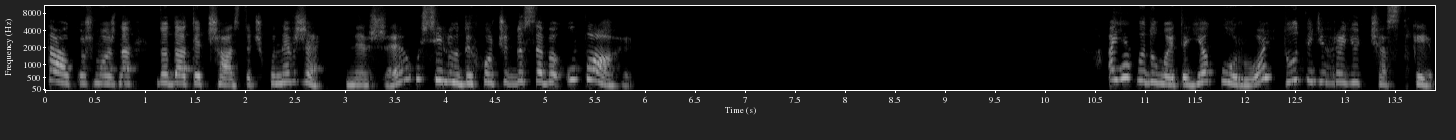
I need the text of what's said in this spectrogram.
Також можна додати часточку невже. Невже усі люди хочуть до себе уваги? А як ви думаєте, яку роль тут відіграють частки?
